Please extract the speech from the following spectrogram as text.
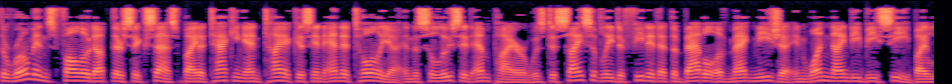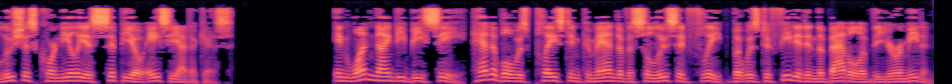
The Romans followed up their success by attacking Antiochus in Anatolia and the Seleucid Empire was decisively defeated at the Battle of Magnesia in 190 BC by Lucius Cornelius Scipio Asiaticus. In 190 BC, Hannibal was placed in command of a Seleucid fleet but was defeated in the Battle of the Eurymedon.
